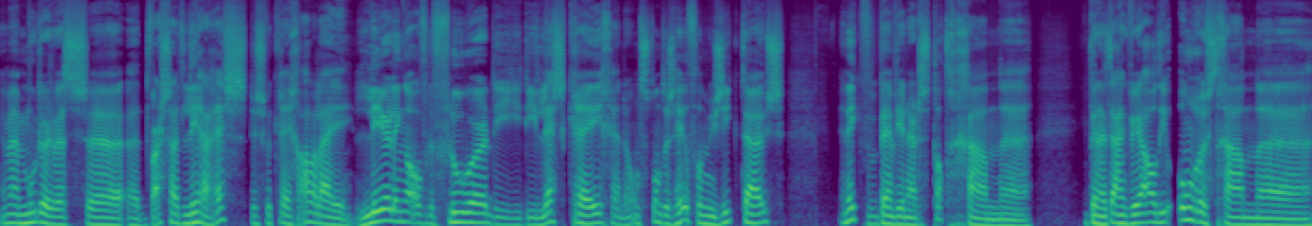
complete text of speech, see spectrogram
en mijn moeder was uh, dwars uit lerares. Dus we kregen allerlei leerlingen over de vloer die, die les kregen. En er ontstond dus heel veel muziek thuis. En ik ben weer naar de stad gegaan. Uh, ik ben uiteindelijk weer al die onrust gaan, eh, eh,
